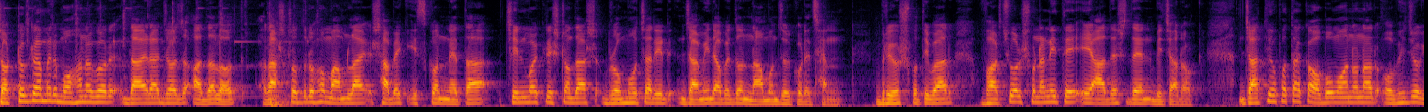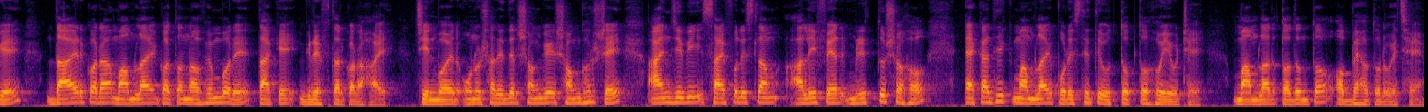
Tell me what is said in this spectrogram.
চট্টগ্রামের মহানগর দায়রা জজ আদালত রাষ্ট্রদ্রোহ মামলায় সাবেক ইসকন নেতা চিন্ময় কৃষ্ণ দাস ব্রহ্মচারীর জামিন আবেদন নামঞ্জুর করেছেন। বৃহস্পতিবার ভার্চুয়াল শুনানিতে এ আদেশ দেন বিচারক। জাতীয় পতাকা অবমাননার অভিযোগে দায়ের করা মামলায় গত নভেম্বরে তাকে গ্রেফতার করা হয়। চিন্ময়ের অনুসারীদের সঙ্গে সংঘর্ষে আইনজীবী সাইফুল ইসলাম আলিফের মৃত্যুসহ একাধিক মামলায় পরিস্থিতি উত্তপ্ত হয়ে ওঠে। মামলার তদন্ত অব্যাহত রয়েছে।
